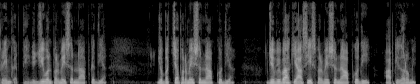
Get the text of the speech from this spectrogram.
प्रेम करते हैं। जो जीवन परमेश्वर ने आपको दिया, जो बच्चा परमेश्वर ने आपको दिया, जो विवाह की आशीष परमेश्वर ने आपको दी आपके घरों में,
